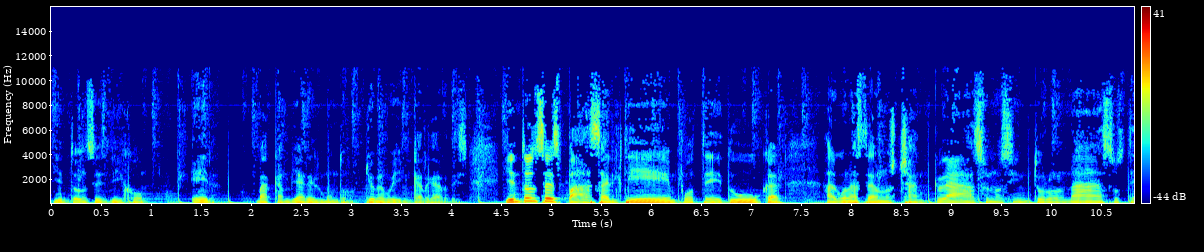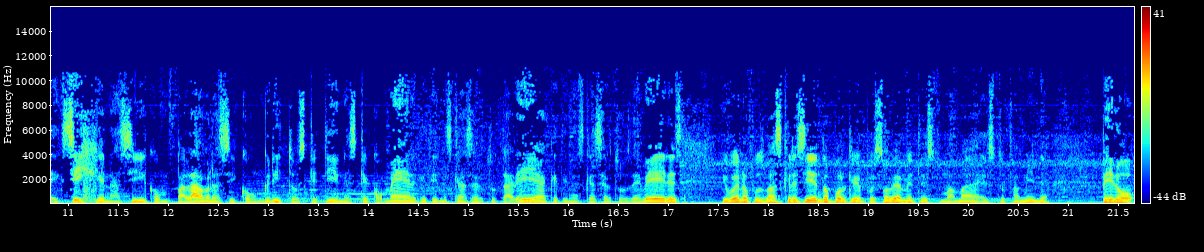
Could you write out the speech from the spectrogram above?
y entonces dijo, él va a cambiar el mundo, yo me voy a encargar de eso. Y entonces pasa el tiempo, te educan, algunas te dan unos chanclazos, unos cinturonazos, te exigen así con palabras y con gritos que tienes que comer, que tienes que hacer tu tarea, que tienes que hacer tus deberes. Y bueno, pues vas creciendo porque pues obviamente es tu mamá, es tu familia. Pero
